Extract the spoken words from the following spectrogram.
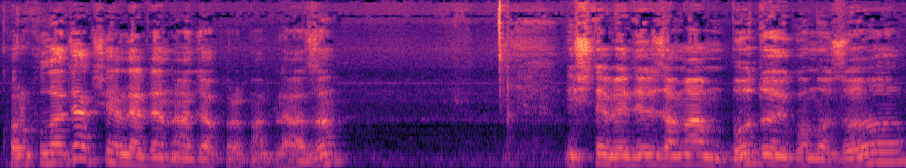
korkulacak şeylerden ancak korkmak lazım. İşte Bediüzzaman bu duygumuzu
